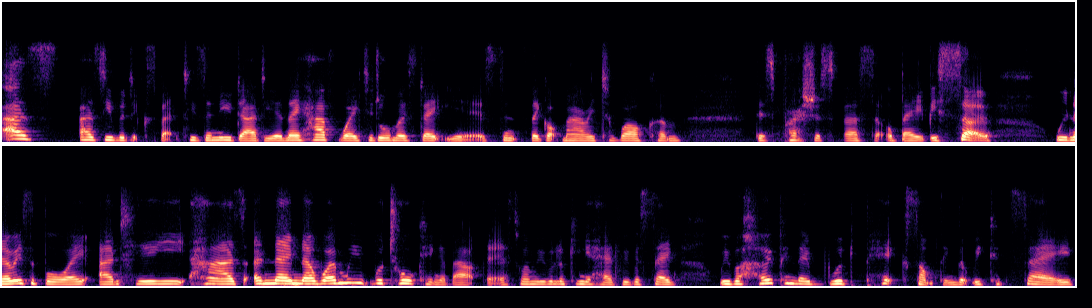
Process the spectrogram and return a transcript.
as as you would expect. He's a new daddy, and they have waited almost eight years since they got married to welcome this precious first little baby. So we know he's a boy and he has a name. Now, when we were talking about this, when we were looking ahead, we were saying we were hoping they would pick something that we could say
